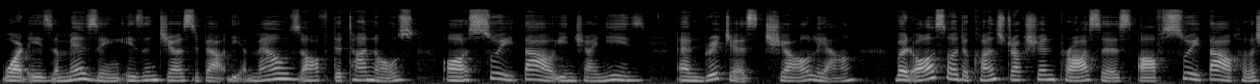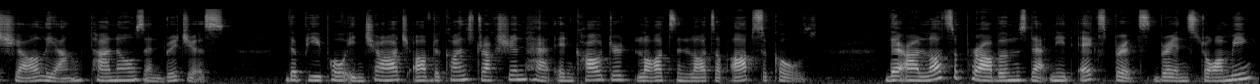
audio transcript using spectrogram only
What is amazing isn't just about the amounts of the tunnels, or sui dao in Chinese, and bridges, qiao liang, but also the construction process of sui dao he qiao liang tunnels and bridges. The people in charge of the construction had encountered lots and lots of obstacles. There are lots of problems that need experts brainstorming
